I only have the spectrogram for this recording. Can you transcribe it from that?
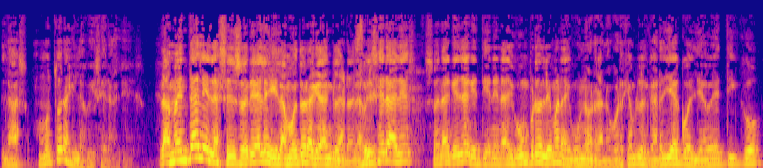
las motoras y las viscerales. Las mentales, las sensoriales y las motoras quedan claras. Las viscerales son aquellas que tienen algún problema en algún órgano. Por ejemplo, el cardíaco, el diabético.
